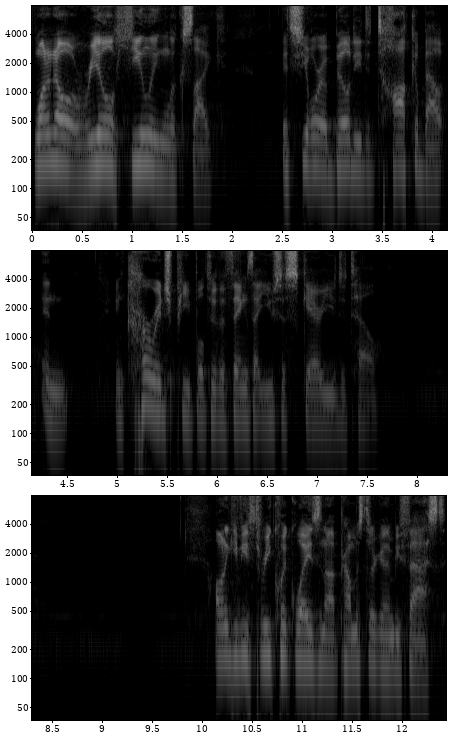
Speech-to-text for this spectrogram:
You want to know what real healing looks like? It's your ability to talk about and encourage people through the things that used to scare you to tell. I want to give you three quick ways, and I promise they're going to be fast.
